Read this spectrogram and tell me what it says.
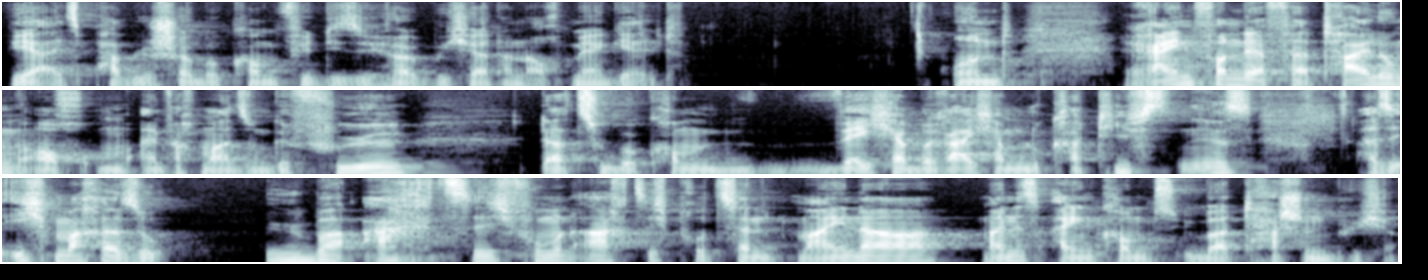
wir als Publisher bekommen für diese Hörbücher dann auch mehr Geld. Und rein von der Verteilung, auch um einfach mal so ein Gefühl dazu bekommen, welcher Bereich am lukrativsten ist. Also ich mache so über 80, 85 Prozent meiner, meines Einkommens über Taschenbücher.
